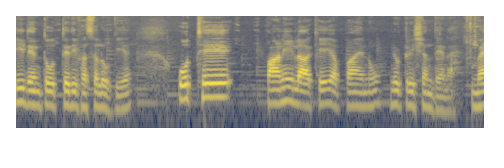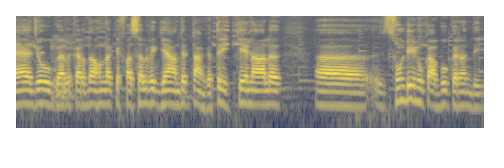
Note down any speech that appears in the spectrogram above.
30 ਦਿਨ ਤੋਂ ਉੱਤੇ ਦੀ ਫਸਲ ਹੋ ਗਈ ਹੈ। ਉੱਥੇ ਪਾਣੀ ਲਾ ਕੇ ਆਪਾਂ ਇਹਨੂੰ ਨਿਊਟ੍ਰੀਸ਼ਨ ਦੇਣਾ ਮੈਂ ਜੋ ਗੱਲ ਕਰਦਾ ਹੁੰਦਾ ਕਿ ਫਸਲ ਵਿਗਿਆਨ ਦੇ ਢੰਗ, ਤਰੀਕੇ ਨਾਲ ਸੁੰਡੀ ਨੂੰ ਕਾਬੂ ਕਰਨ ਦੀ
